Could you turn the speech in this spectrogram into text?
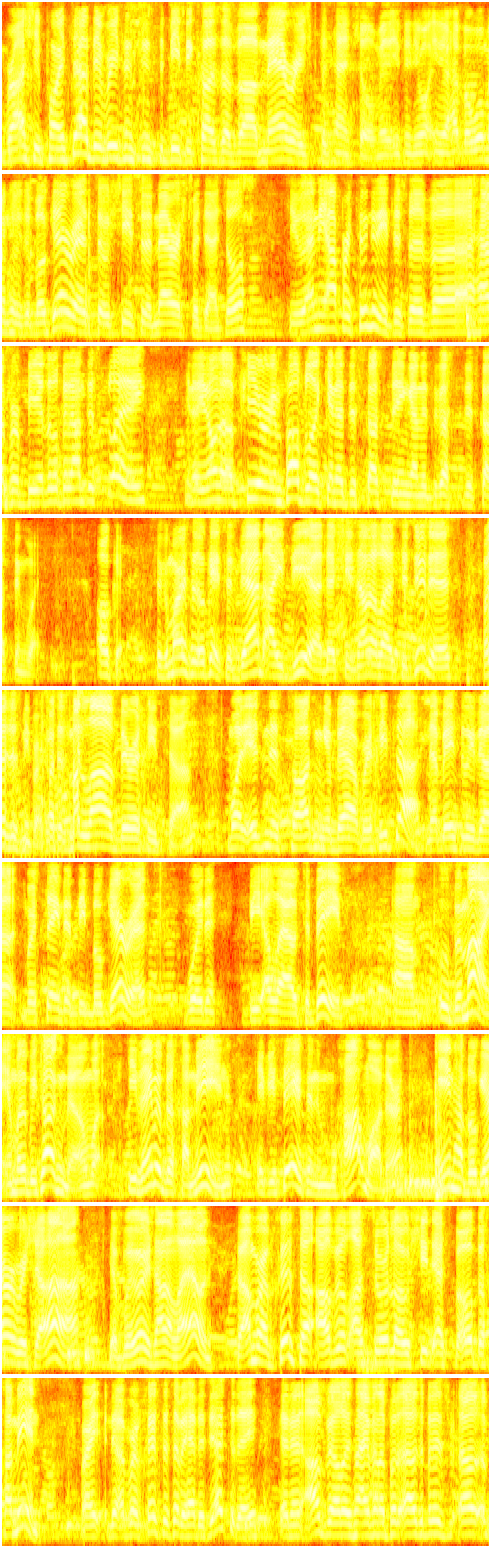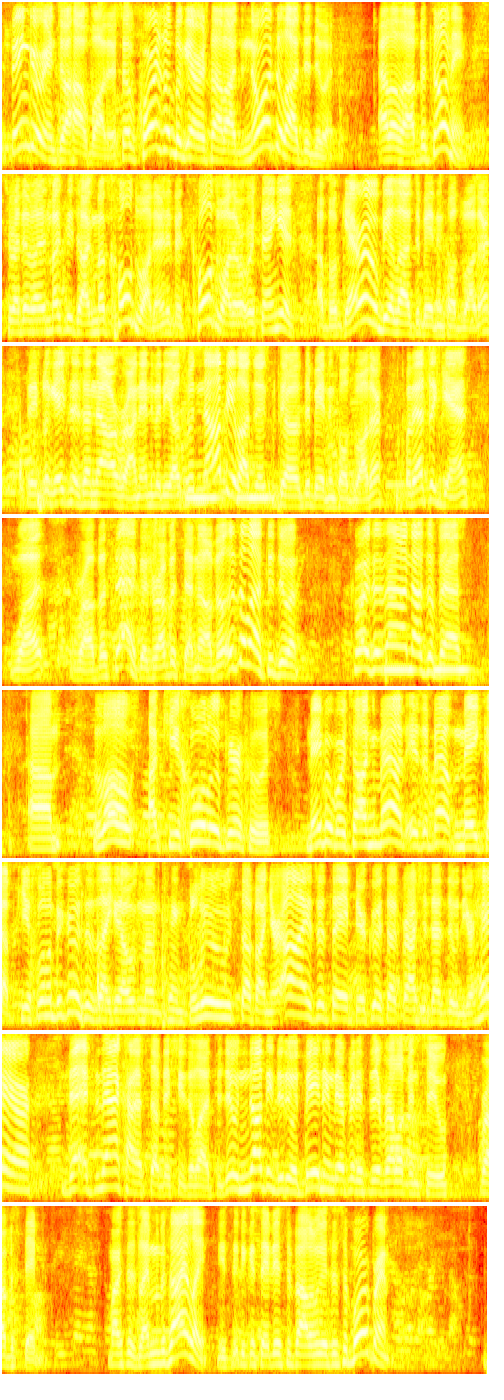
Rashi points out the reason seems to be because of uh, marriage potential. If you, want, you have a woman who's a Bulgarian, so she's sort of marriage potential. So any opportunity to sort of uh, have her be a little bit on display, you know, you don't appear in public in a disgusting and a disgust, disgusting way. Okay, so Gemara says, okay, so that idea that she's not allowed to do this, what does this mean for us? Says, my love berechitza. What, isn't this talking about rechitza? That basically the, we're saying that the Bulgarian would be allowed to bathe. Um, ubemai, and what are we talking about? If you say it's in hot water, in habogera risha'ah, the Bulgarian is not allowed. Amar Rav Chisda, avil. Right? Rav Chisda said we had this yesterday that an avil is not even allowed to put his uh, finger into hot water. So of course a Bulgarian is not allowed. To, no one's allowed to do it. So rather, it must be talking about cold water. And if it's cold water, what we're saying is a Bulgarian would be allowed to bathe in cold water. The implication is a Na'aran. Anybody else would not be allowed to, to, to bathe in cold water. But that's against what Rava said, because Rava said Na'avil is allowed to do it. So says, no, not so fast. Um, lo akichul upirkus. Maybe what we're talking about is about makeup. Kichul pirkus is like you know glue stuff on your eyes. Let's say pirkus that Rashi has to do with your hair. That, it's that kind of stuff that she's allowed to do. Nothing to do with bathing. Therefore, this is irrelevant to Rabba's statement. Mark says, "Lemon b'zayle." We can say this the following is a support brand.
